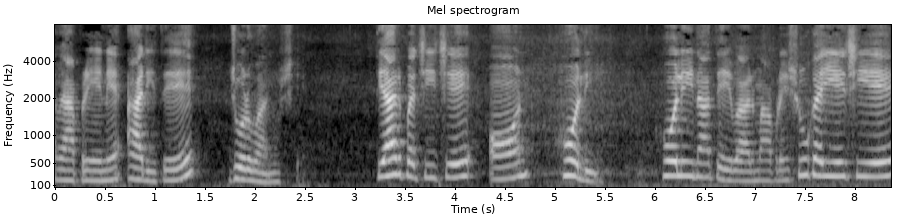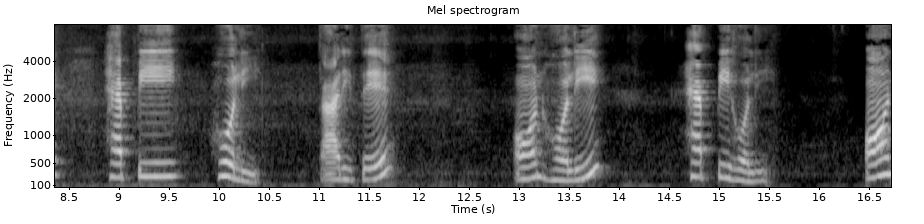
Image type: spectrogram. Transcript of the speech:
હવે આપણે એને આ રીતે જોડવાનું છે. ત્યાર પછી છે ઓન હોલી હોલીના તહેવારમાં આપણે શું કહીએ છીએ? હેપી હોલી તો આ રીતે on Holi happy Holi on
